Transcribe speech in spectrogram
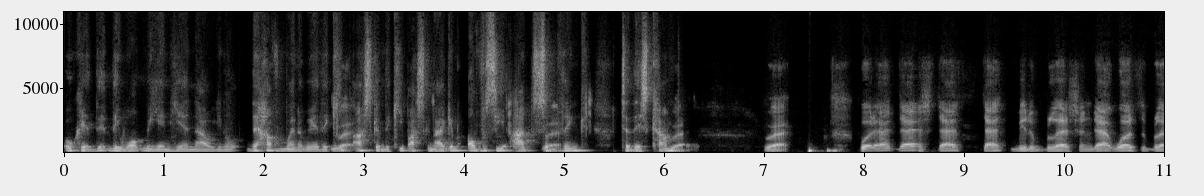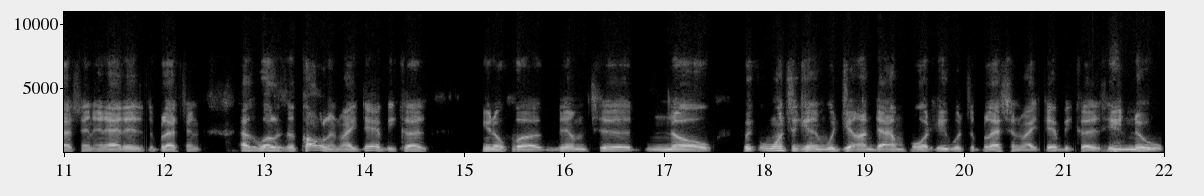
okay, they, they, want me in here now. You know, they haven't went away. They keep right. asking. They keep asking. I can obviously add something right. to this camp. Right. Right. Well, that that's that that be the blessing. That was the blessing, and that is the blessing as well as the calling right there. Because you know, for them to know but once again, with John Davenport, he was a blessing right there because he knew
